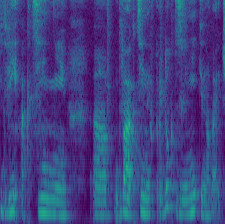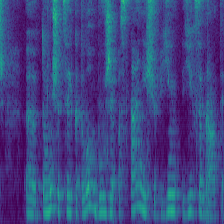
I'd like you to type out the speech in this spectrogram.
дві акційні, е, два акційних продукти з лінійки Novage. Е, тому що цей каталог був вже останній, щоб їм їх забрати.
